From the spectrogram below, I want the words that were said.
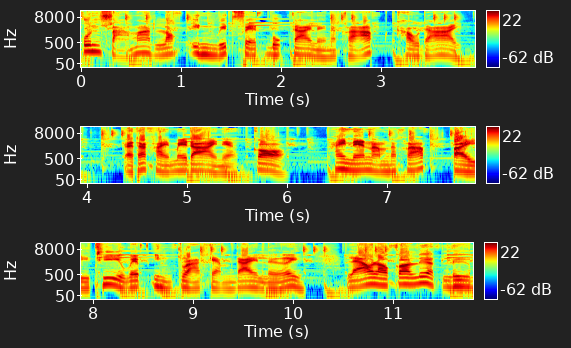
คุณสามารถล็อกอิน with Facebook ได้เลยนะครับ เข้าได้ แต่ถ้าใครไม่ได้เนี่ยก็ให้แนะนำนะครับ ไปที่เว็บอินตราแกรมได้เลย แล้วเราก็เลือกลืม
